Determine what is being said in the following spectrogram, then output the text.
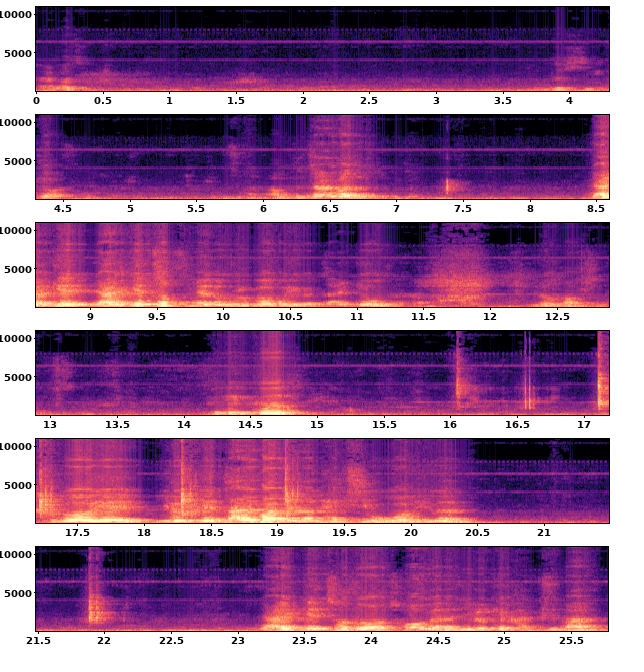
짧아져. 좀더 힘있게 왔으면 좋겠지만, 아무튼 짧아졌죠. 그죠? 얇게, 얇게 쳤음에도 불구하고 얘가 짧게 오잖아. 이런 방식으로. 그게 그, 그거에 이렇게 짧아지는 핵심 원인은 얇게 쳐서 처음에는 이렇게 갔지만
